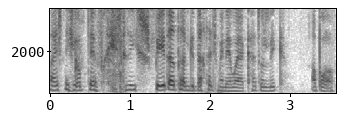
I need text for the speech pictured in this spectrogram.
Weiß nicht, ob der Friedrich später dran gedacht hat. Ich meine, der war ja Katholik, aber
